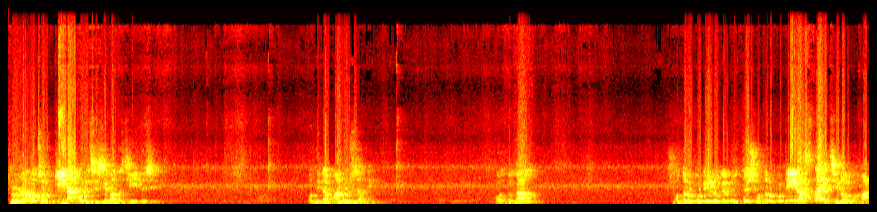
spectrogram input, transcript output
ষোলোটা বছর কি না করেছে সেবাদাসী এই দেশে? প্রতিটা মানুষ জানে গতকাল সতেরো কোটি লোকের মধ্যে সতেরো কোটি রাস্তায় ছিল আমার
